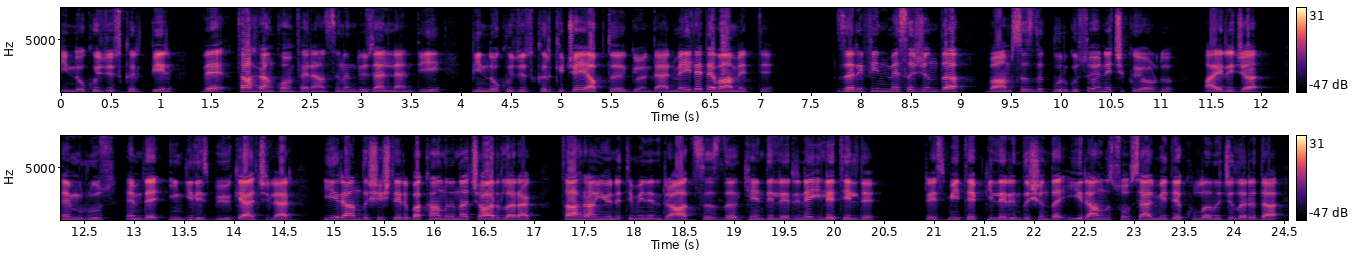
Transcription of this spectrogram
1941 ve Tahran Konferansı'nın düzenlendiği 1943'e yaptığı gönderme ile devam etti. Zarif'in mesajında bağımsızlık vurgusu öne çıkıyordu. Ayrıca hem Rus hem de İngiliz büyükelçiler İran Dışişleri Bakanlığı'na çağrılarak Tahran yönetiminin rahatsızlığı kendilerine iletildi. Resmi tepkilerin dışında İranlı sosyal medya kullanıcıları da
